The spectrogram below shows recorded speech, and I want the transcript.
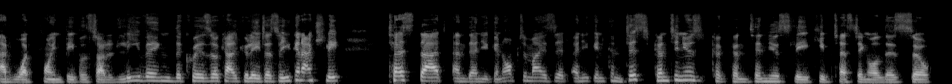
at what point people started leaving the quiz or calculator. So you can actually test that and then you can optimize it and you can continuous, continuously keep testing all this. So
